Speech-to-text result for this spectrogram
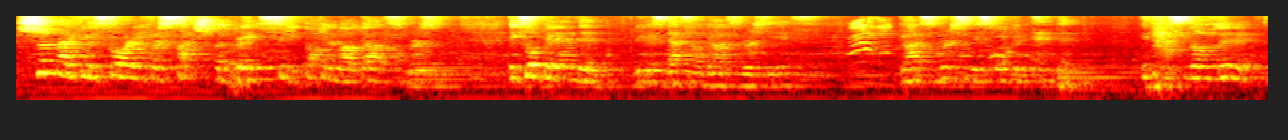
Shouldn't I feel sorry for such a great sin? Talking about God's mercy. It's open-ended because that's how God's mercy is. God's mercy is open-ended. It has no limit.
